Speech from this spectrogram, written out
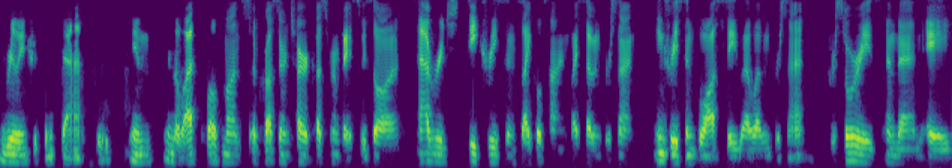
really interesting stats is in, in the last 12 months across our entire customer base, we saw an average decrease in cycle time by 7%, increase in velocity by 11% for stories, and then a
